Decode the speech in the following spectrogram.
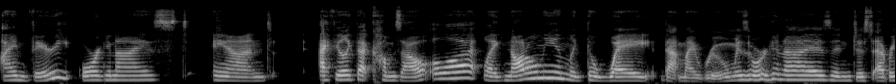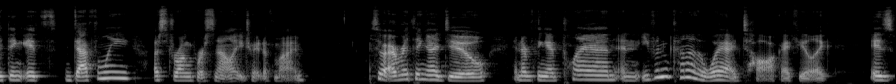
I'm very organized and I feel like that comes out a lot. Like not only in like the way that my room is organized and just everything, it's definitely a strong personality trait of mine. So everything I do and everything I plan and even kind of the way I talk, I feel like is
